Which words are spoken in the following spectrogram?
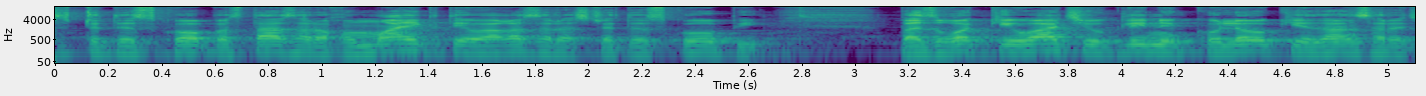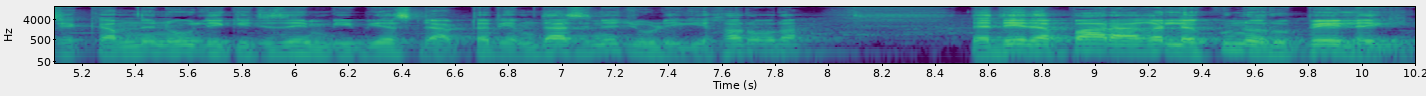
سټیتسکوپ ستا سره خو مایک دی او هغه سره سټیتسکوپ په زغوږ کې واچي او کلینیک کولو کې ځان سره چې کمدنې ولیکي چې زه ایم بي بي اس ډاکټر یم داسې نه جوړېږي ښه وروره د دې دپاره هغه لکونه روپۍ لګي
